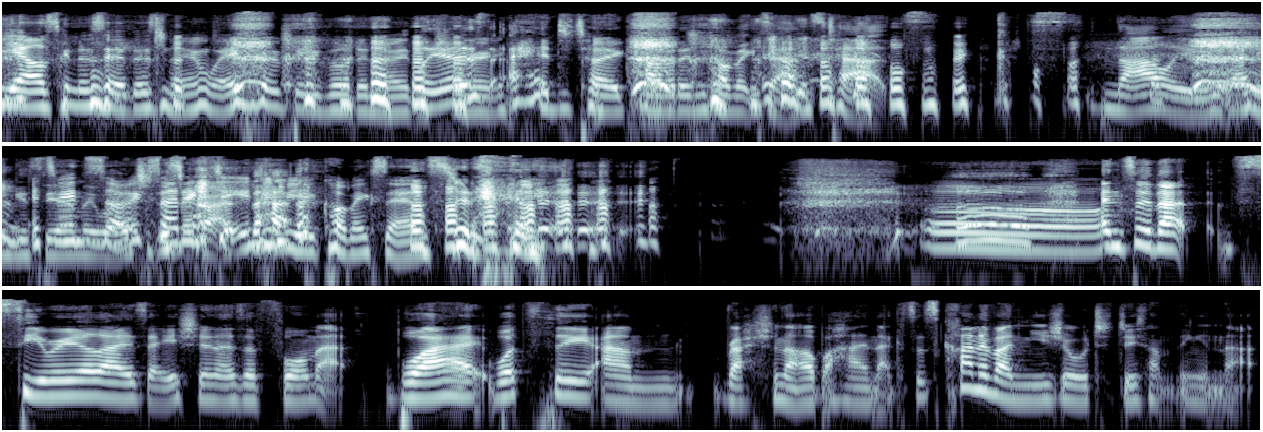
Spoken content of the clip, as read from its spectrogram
yeah, I was going to say there's no way for people to know the Leah's truth. head to toe covered in Comic Sans tats. Oh my god. Gnarly, I think is It's the been only so word exciting to describe that. interview Comic Sans today. Oh. And so that serialization as a format, why? What's the um, rationale behind that? Because it's kind of unusual to do something in that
